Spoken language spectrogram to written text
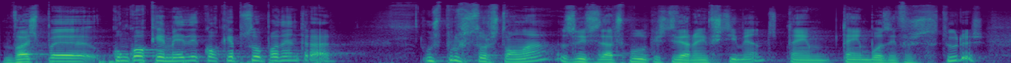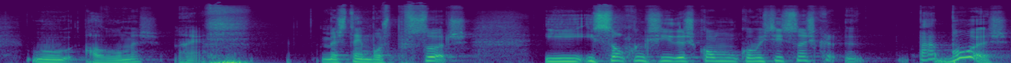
vais para, com qualquer média, qualquer pessoa pode entrar. Os professores estão lá, as universidades públicas tiveram investimento, têm, têm boas infraestruturas, o, algumas, é? mas têm bons professores e, e são conhecidas como, como instituições pá, boas.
